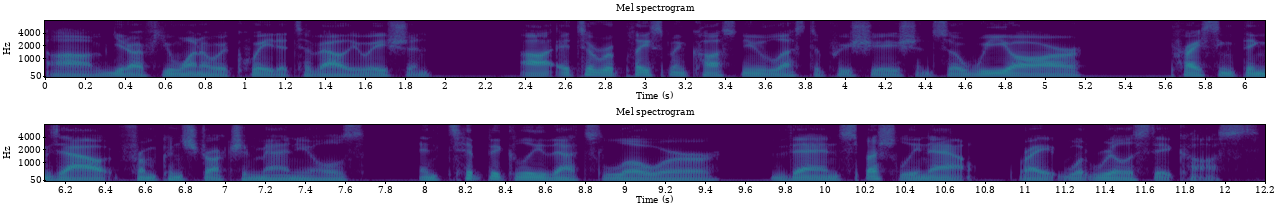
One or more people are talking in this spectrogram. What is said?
Um, you know, if you want to equate it to valuation, uh, it's a replacement cost new less depreciation. So we are pricing things out from construction manuals, and typically that's lower than, especially now, right? What real estate costs?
